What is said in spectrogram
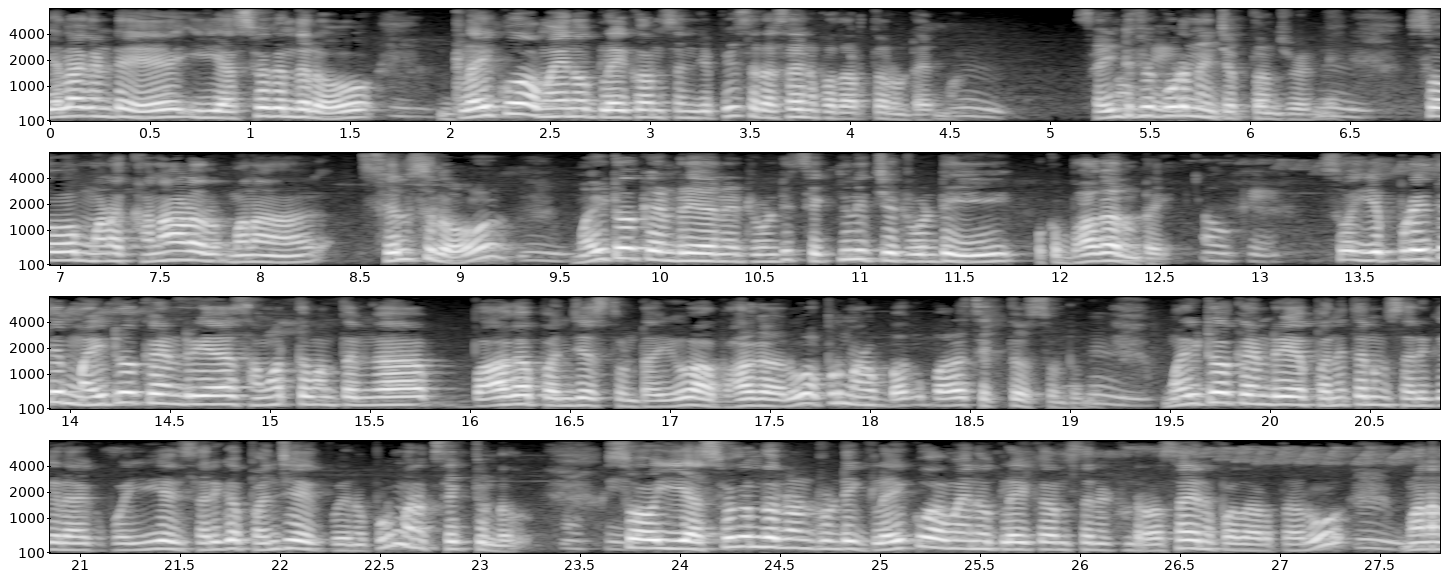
ఎలాగంటే ఈ అశ్వగంధలో గ్లైకో అమైనో గ్లైకాన్స్ అని చెప్పేసి రసాయన పదార్థాలు ఉంటాయమ్మా. సైంటిఫిక్. కూడా నేను చెప్తాను చూడండి. సో మన కణాల మన సెల్స్లో మైటోకాండ్రియా అనేటువంటి శక్తినిచ్చేటువంటి ఒక భాగాలు ఉంటాయి. సో ఎప్పుడైతే మైటోకాండ్రియా సమర్థవంతంగా బాగా పనిచేస్తుంటాయో ఆ భాగాలు అప్పుడు మనకు బాగా బాగా శక్తి వస్తుంటుంది. ఉమ్, మైటోకాండ్రియా పనితనం సరిగ్గా లేకపోయి అది సరిగ్గా పనిచేయకపోయినప్పుడు మనకు శక్తి ఉండదు. సో ఈ అశ్వగంధంలో ఉన్నటువంటి గ్లైకో అమైనో గ్లైకాన్స్ అనేటువంటి రసాయన పదార్థాలు ఉమ్, మన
